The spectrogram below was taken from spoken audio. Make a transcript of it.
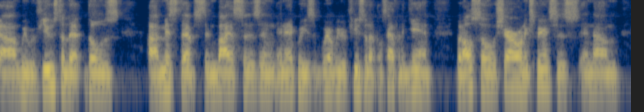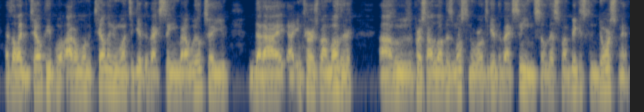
uh, we refuse to let those uh, missteps and biases and inequities where we refuse to let those happen again, but also share our own experiences. And um, as I like to tell people, I don't want to tell anyone to get the vaccine, but I will tell you that I, I encourage my mother, uh, who's the person I love this most in the world, to get the vaccine. So that's my biggest endorsement.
